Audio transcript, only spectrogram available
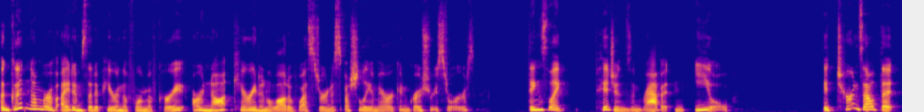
A good number of items that appear in the Forme of Cury are not carried in a lot of Western, especially American grocery stores. Things like pigeons and rabbit and eel. It turns out that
